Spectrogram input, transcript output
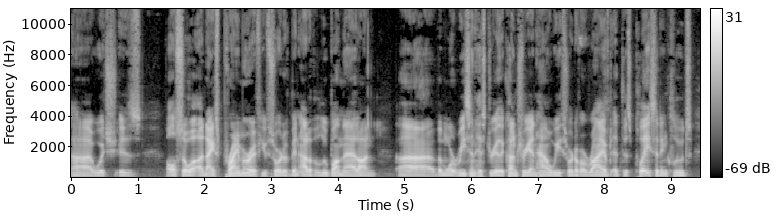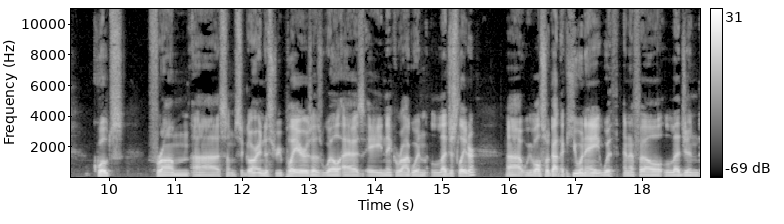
uh, which is also a, a nice primer if you've sort of been out of the loop on that, on uh, the more recent history of the country and how we sort of arrived at this place. It includes quotes from uh, some cigar industry players as well as a Nicaraguan legislator. Uh, we've also got a Q&A with NFL legend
